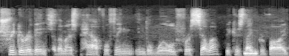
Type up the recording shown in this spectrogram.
trigger events are the most powerful thing in the world for a seller because they mm-hmm. provide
